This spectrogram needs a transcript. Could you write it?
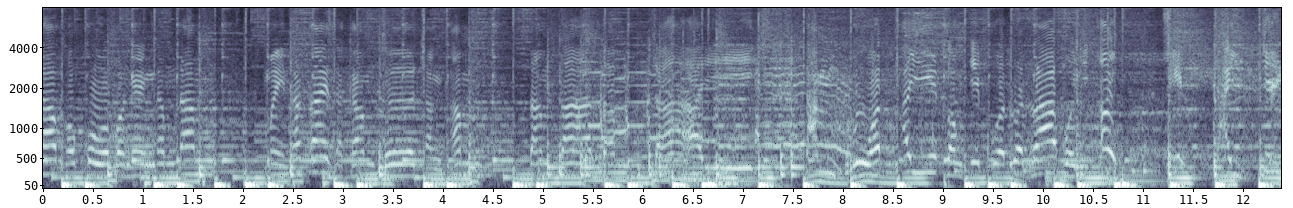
ดาวเขาโปกว่าแง่งดำดำไม่ทักทายสักคำเธอช่างทำตำตาตำใจตำรวจไทยต้องเจ็บปวดรวดร้าวผู้หญิงเอ้าเจ็บใจจริง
